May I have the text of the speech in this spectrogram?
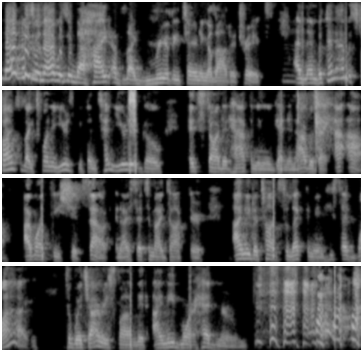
that was when I was in the height of like really turning a lot of tricks. Mm-hmm. And then, but then I was fine for like 20 years. But then 10 years ago, it started happening again. And I was like, uh uh-uh, uh I want these shits out. And I said to my doctor, I need a tonsillectomy. And he said, why? To which I responded, I need more headroom.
